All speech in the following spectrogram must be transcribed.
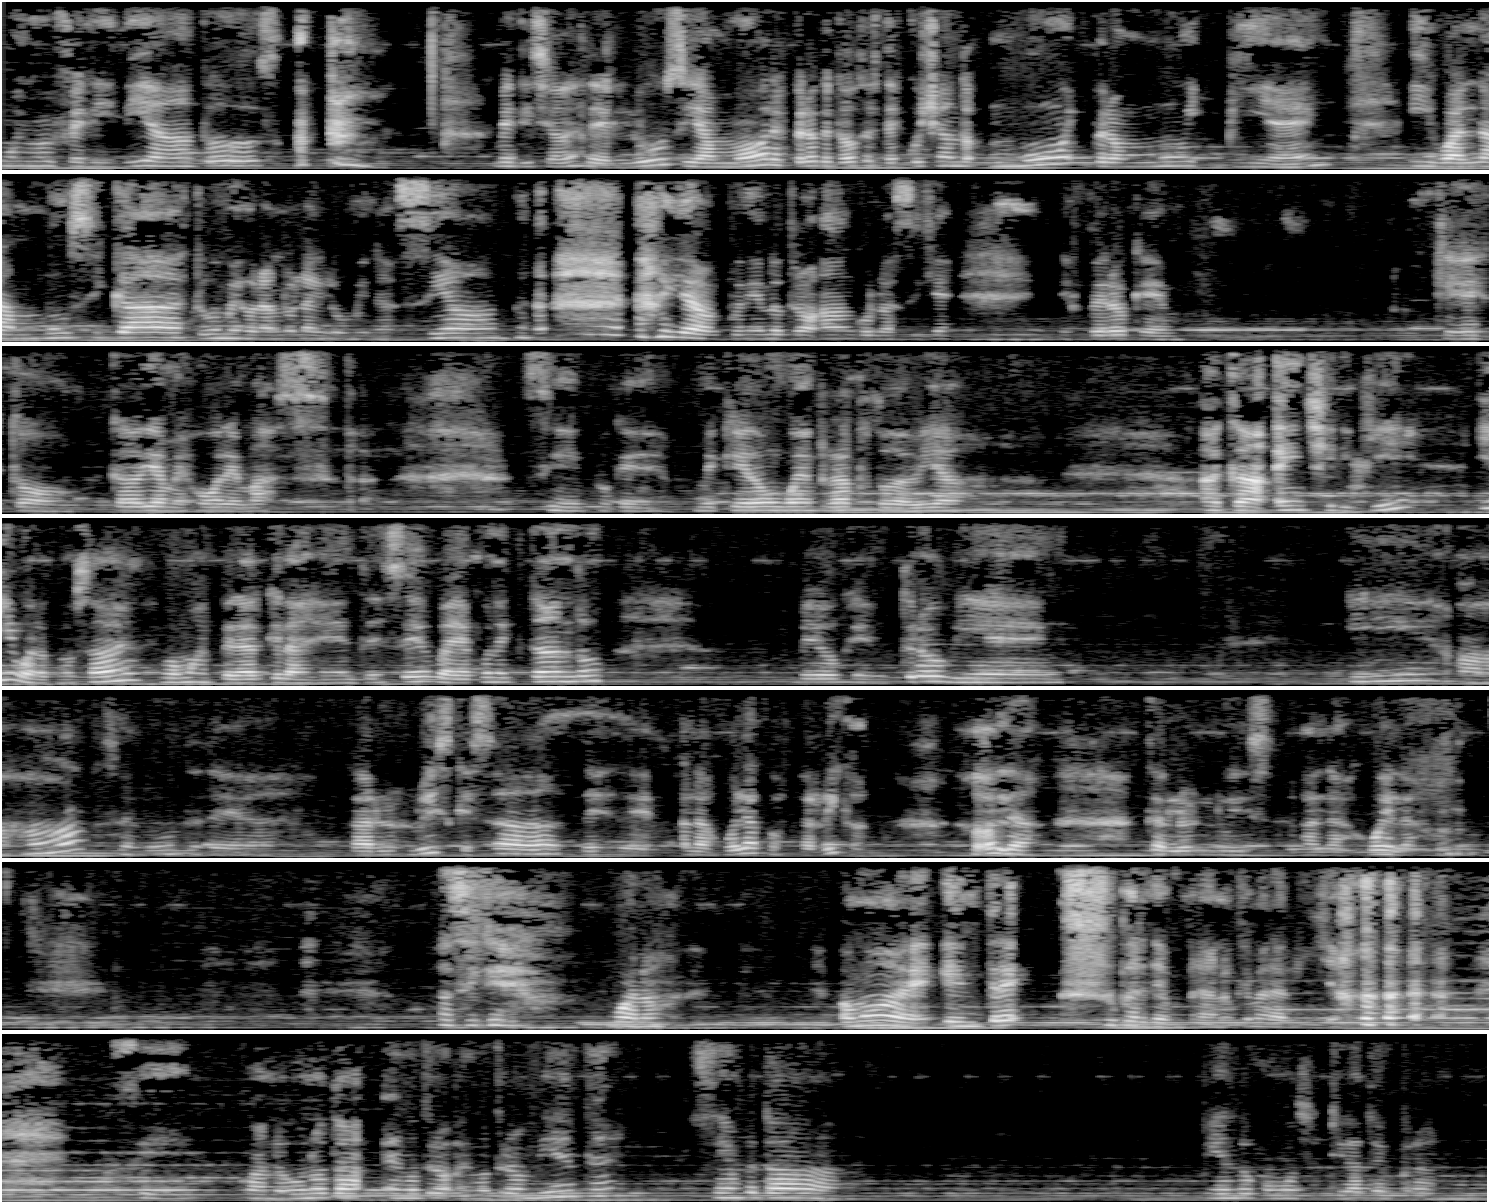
Muy, muy feliz día a todos. Bendiciones de luz y amor. Espero que todos se esté escuchando muy, pero muy bien. Igual la música, estuve mejorando la iluminación, ya poniendo otro ángulo, así que espero que, que esto cada día mejore más. Sí, porque me quedo un buen rato todavía acá en Chiriquí. Y bueno, como saben, vamos a esperar que la gente se vaya conectando. Veo que entró bien. Y, ajá, saludos desde Carlos Luis Quesada, desde Alajuela, Costa Rica. Hola, Carlos Luis Alajuela. Así que, bueno, vamos a entré súper temprano, qué maravilla. sí, cuando uno está en otro, en otro ambiente, siempre está viendo cómo se tira temprano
